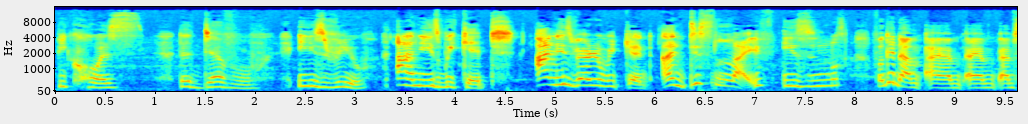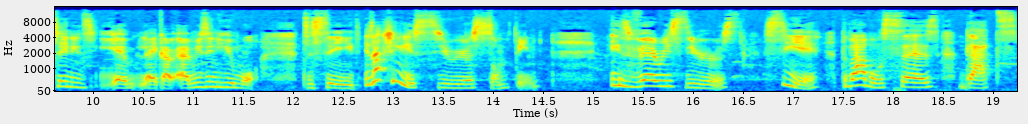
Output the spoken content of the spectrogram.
because the devil is real and is wicked and is very wicked and this life is not forget I'm I'm I'm, I'm saying it um, like I, I'm using humor to say it it's actually a serious something it's very serious see eh, the bible says that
